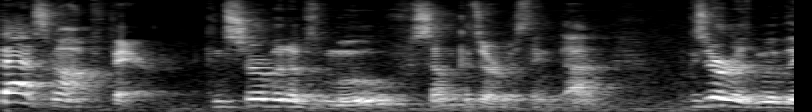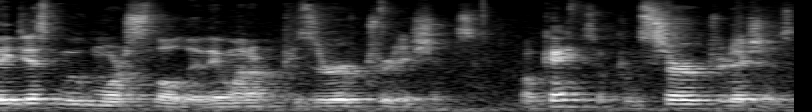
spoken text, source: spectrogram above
That's not fair. Conservatives move. Some conservatives think that. Conservatives move, they just move more slowly. They want to preserve traditions. Okay, so conserve traditions.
